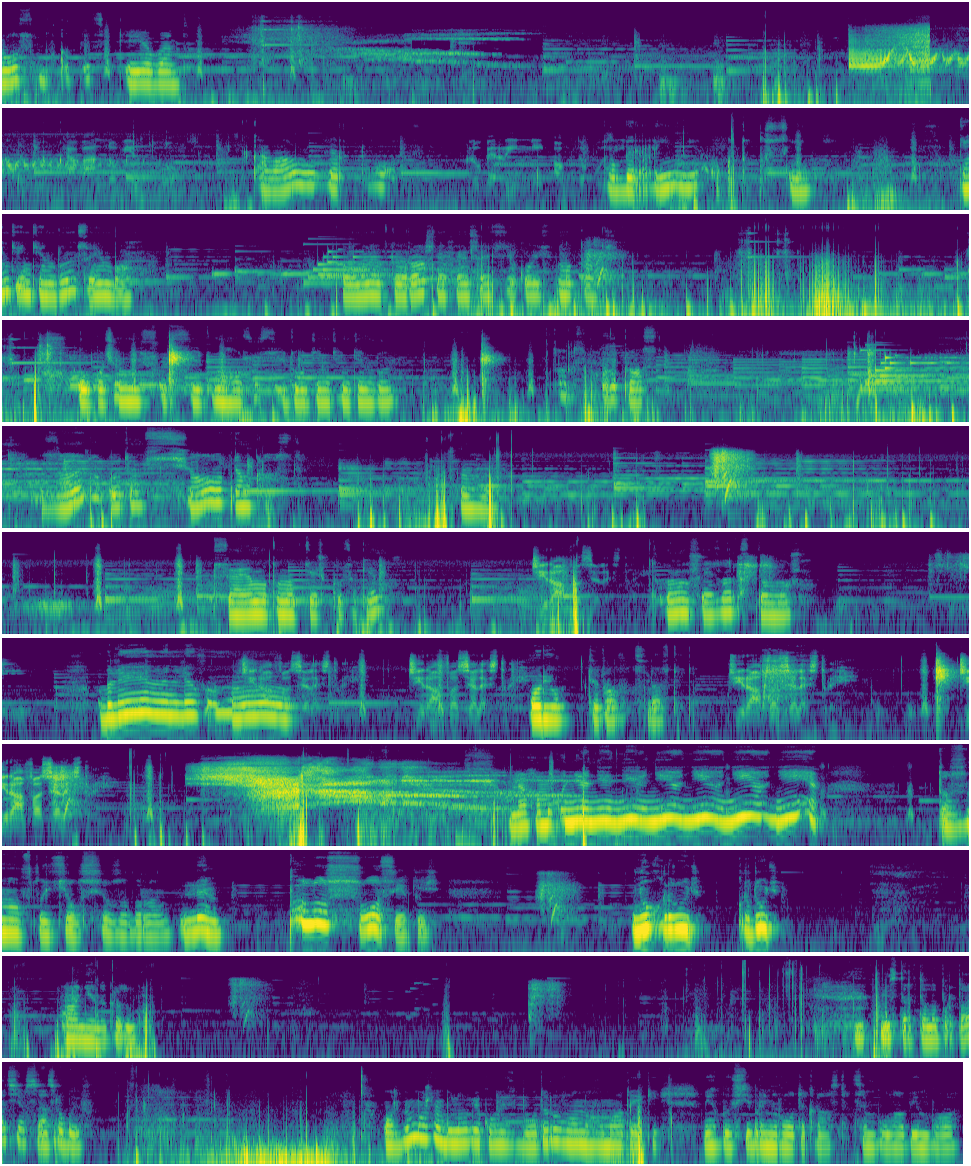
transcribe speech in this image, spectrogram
кидаем сюда. Просто був капець який івент. Cavallo virtuoso. Кавало віртуоз. Blueberrini octopusini. Лоберинні октопусині. Тін-тін-тін-дун це імба. Але в мене таке враження, що він ще з якоїсь мутації. О, почав мій сусід, мого сусіду, тін-тін-тін-дун. Зараз можу красти. Зараз будемо все прям красти. Угу. Все, я йому там аптечку закинув. Тому що я зараз не можу. Блін, він Giraffa ліванув. celeste. Giraffa celeste. Орю, читав слезти. Giraffa celeste. Giraffa celeste. Бляха, муха, ні, ні, ні, ні, ні, ні, ні. Та знов той чел все забрав. Блін, пилосос якийсь. У нього крадуть, крадуть. А, ні, не крадуть. Майстер телепортації все зробив. Одну можна було в якогось бота розумного мати, який міг би всі броньроти красти. Це була б імба.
